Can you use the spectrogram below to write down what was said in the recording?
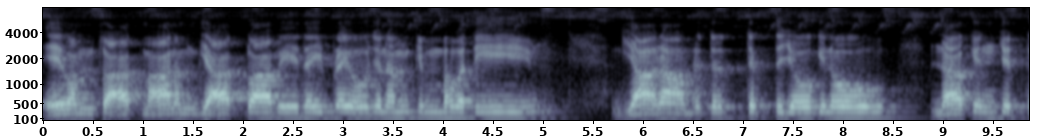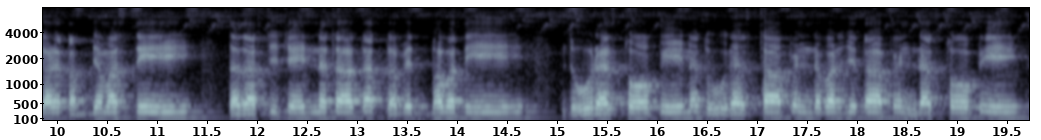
एवं स्वात्मान ज्ञावा वेद प्रयोजन किं भवती? ज्ञानामृतृप्तयोगिनो न किंचित कर्तव्यमस्ति। तदस्ति चेन्न स तत्विद्भवती दूरस्थोपि न दूरस्थ पिंडवर्जित पिंडस्थोपि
